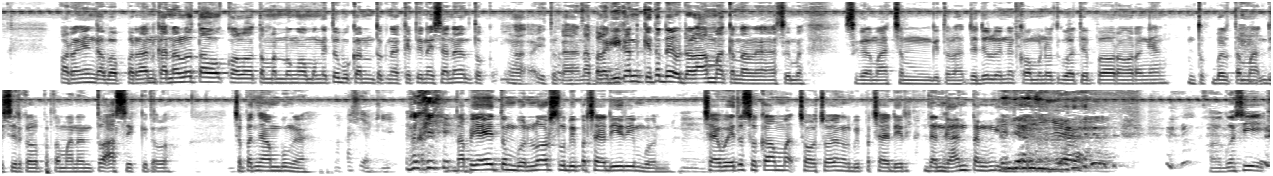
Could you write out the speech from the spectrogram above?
Orangnya nggak baperan. Karena lo tahu kalau temen lu ngomong itu bukan untuk nyakitin sana untuk nggak itu kan. Apalagi kan kita udah, udah lama kenalnya segala, segala macem gitu lah. Jadi lu ini kalau menurut gua tipe orang-orang yang untuk berteman di circle pertemanan itu asik gitu loh. Cepet nyambung ya. Makasih ya ki. Tapi ya itu bun lo harus lebih percaya diri bun. Cewek itu suka sama cowok-cowok yang lebih percaya diri dan ganteng. Iya Kalau gue sih,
